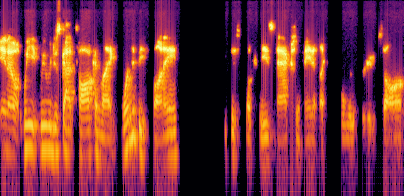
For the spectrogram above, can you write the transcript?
you know, we, we just got talking like, wouldn't it be funny? Just look at these and actually made it like a fully produced song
